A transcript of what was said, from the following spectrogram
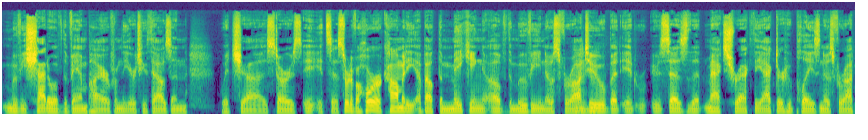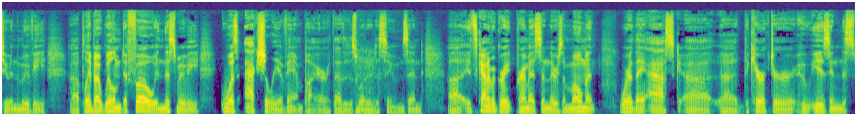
movie Shadow of the Vampire from the year 2000, which uh, stars. It, it's a sort of a horror comedy about the making of the movie Nosferatu, mm-hmm. but it, it, says that Max Schreck, the actor who plays Nosferatu in the movie, uh, played by Willem Dafoe in this movie, was actually a vampire. That is what mm-hmm. it assumes, and uh, it's kind of a great premise. And there's a moment where they ask uh, uh, the character who is in this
